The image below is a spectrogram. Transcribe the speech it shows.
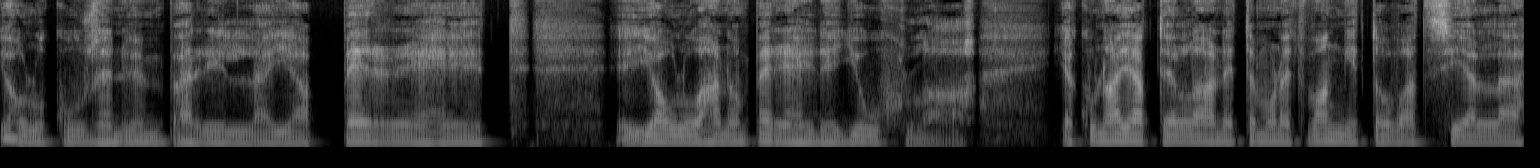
joulukuusen ympärillä ja perheet. Jouluhan on perheiden juhlaa. Ja kun ajatellaan, että monet vangit ovat siellä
